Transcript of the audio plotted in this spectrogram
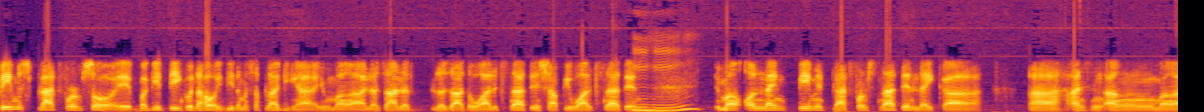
famous platforms so eh bagitin ko na ho hindi naman sa plugging ha yung mga Lazada Lazada wallets natin, Shopee wallets natin. Yung mga online payment platforms natin like ah ah, ang, ang mga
